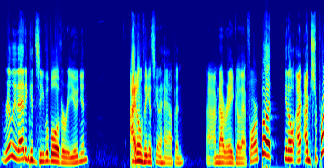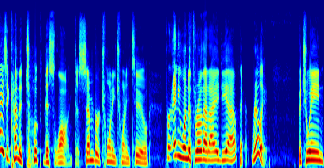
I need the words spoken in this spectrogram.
really that inconceivable of a reunion? I don't think it's going to happen. I'm not ready to go that far, but you know, I, am surprised it kind of took this long, December 2022, for anyone to throw that idea out there. Really, between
